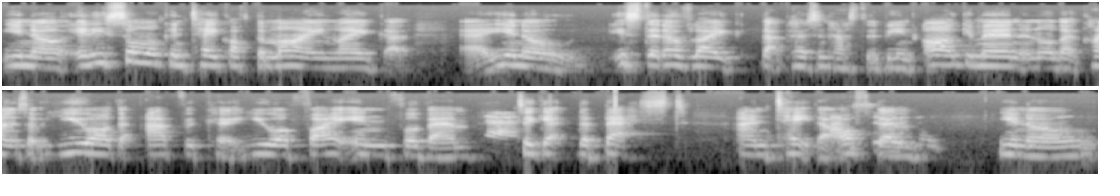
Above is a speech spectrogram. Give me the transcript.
You know, at least someone can take off the mind, like, uh, uh, you know, instead of like that person has to be in argument and all that kind of stuff. You are the advocate. You are fighting for them Yeah. to get the best and take that off them. You know,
